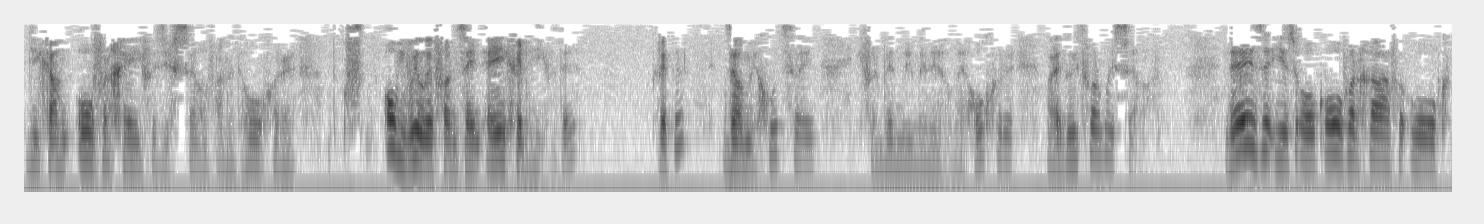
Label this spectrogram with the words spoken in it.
die kan overgeven zichzelf aan het hogere. Omwille van zijn eigenliefde. Begrijp je? Het zal me goed zijn. Ik verbind me met de hogere. Maar ik doe het voor mezelf. Deze is ook overgave ook.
